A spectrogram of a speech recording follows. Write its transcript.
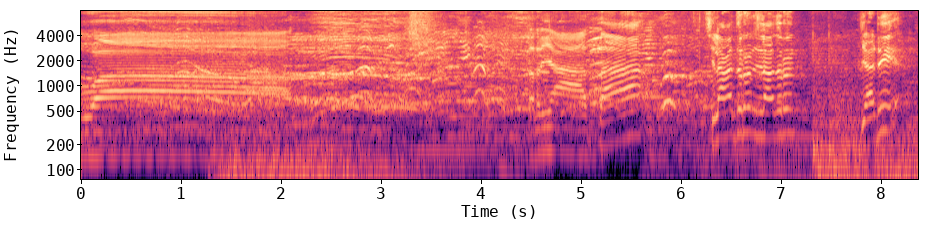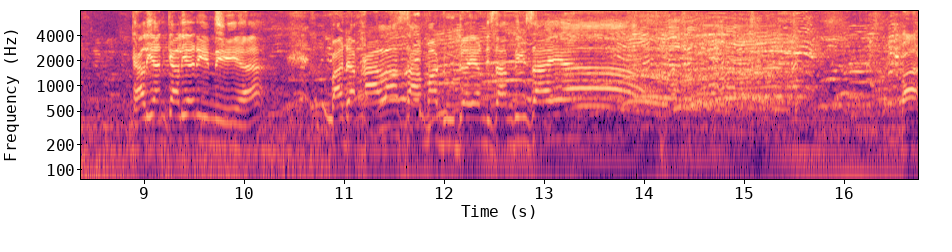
Wow. Ternyata silakan turun, silakan turun. Jadi kalian-kalian ini ya pada kalah sama Duda yang di samping saya. Pak,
